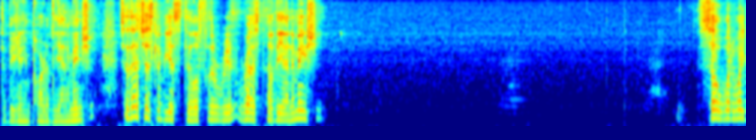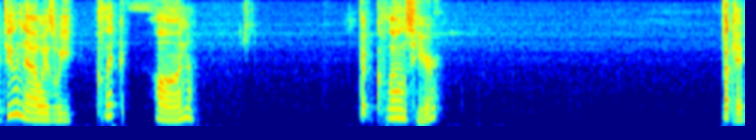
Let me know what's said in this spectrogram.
the beginning part of the animation. So that's just going to be a still for the rest of the animation. So what do I do now is we click on the clones here. Okay,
